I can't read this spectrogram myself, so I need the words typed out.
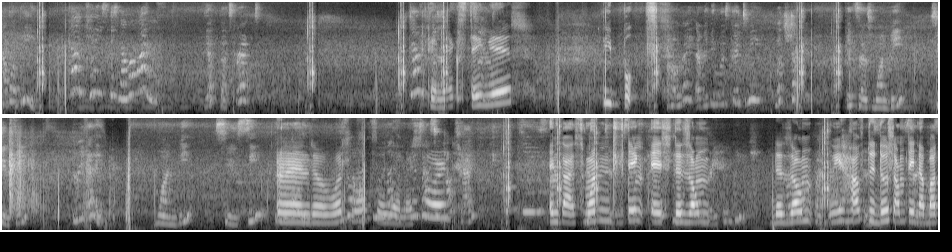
How about B? Yep, that's correct. Okay, next thing is the boots. Alright, everything looks good to me. Let's check it. It says 1B, 2C, 3A. 1B, 2C, 3A. And uh, what's next? Oh yeah, my sword. And guys, one thing is the zombie. The zom. We have to do something about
